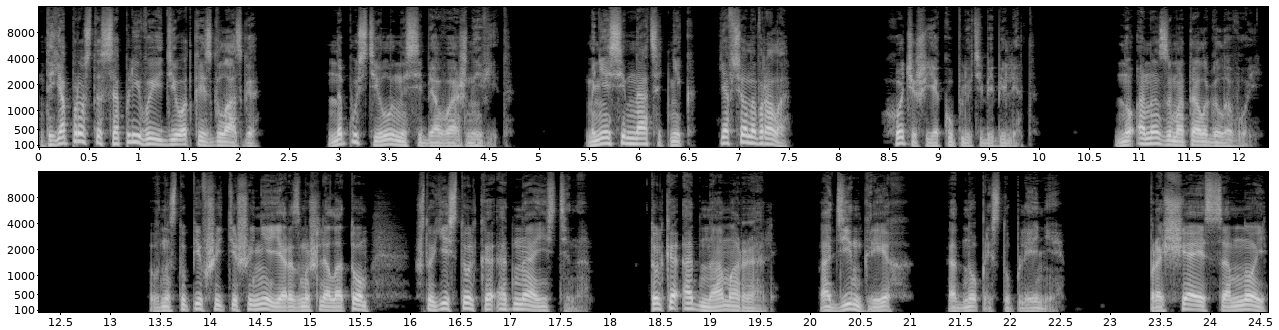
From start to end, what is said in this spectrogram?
Да я просто сопливая идиотка из Глазго. Напустила на себя важный вид. Мне семнадцать, Ник. Я все наврала. Хочешь, я куплю тебе билет?» Но она замотала головой. В наступившей тишине я размышлял о том, что есть только одна истина, только одна мораль, один грех, одно преступление. Прощаясь со мной,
